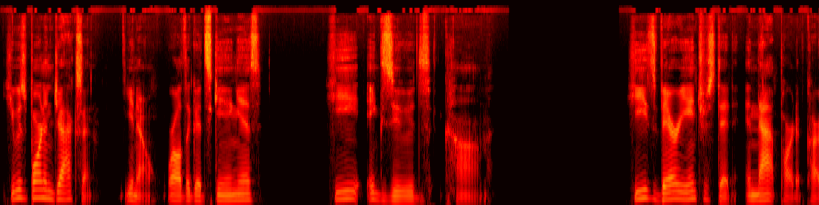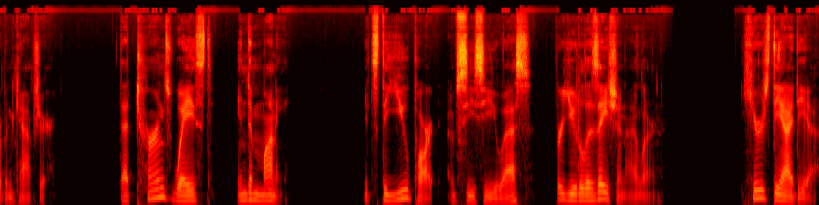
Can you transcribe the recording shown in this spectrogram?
He was born in Jackson, you know, where all the good skiing is. He exudes calm. He's very interested in that part of carbon capture that turns waste into money. It's the U part of CCUS for utilization, I learn. Here's the idea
